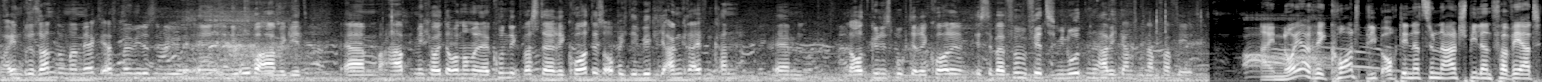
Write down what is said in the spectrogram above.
war interessant und man merkt erstmal, wie das in die, äh, in die Oberarme geht. Ähm, habe mich heute auch nochmal erkundigt, was der Rekord ist, ob ich den wirklich angreifen kann. Ähm, laut Guinness Buch der Rekorde ist er bei 45 Minuten, habe ich ganz knapp verfehlt. Ein neuer Rekord blieb auch den Nationalspielern verwehrt,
